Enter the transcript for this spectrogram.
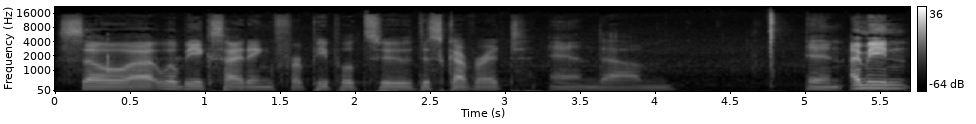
So uh, it will be exciting for people to discover it. And um, and I mean,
